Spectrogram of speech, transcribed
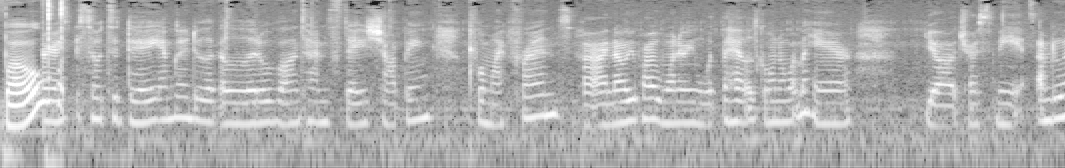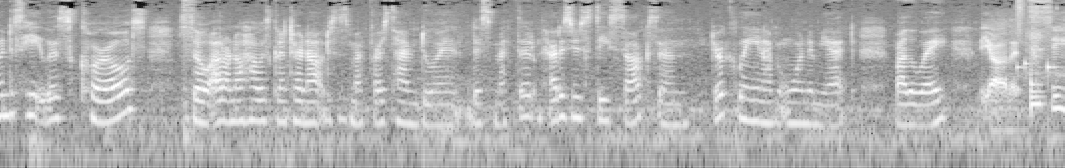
bow. Alright, so today I'm gonna do like a little Valentine's Day shopping for my friends. Uh, I know you're probably wondering what the hell is going on with my hair. Y'all, trust me. I'm doing this heatless curls, so I don't know how it's gonna turn out. This is my first time doing this method. I just use these socks and they're clean. I haven't worn them yet, by the way. Y'all, let's see.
